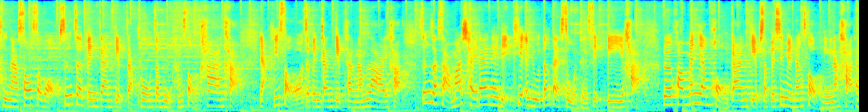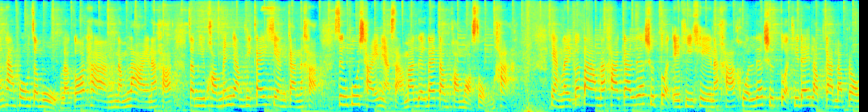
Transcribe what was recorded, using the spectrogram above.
คือ nasal swab ซึ่งจะเป็นการเก็บจากโพรงจมูกทั้งสองข้างค่ะ อย่างที่ 2 จะเป็นการเก็บทางน้ำลายค่ะ ซึ่งจะสามารถใช้ได้ในเด็กที่อายุตั้งแต่0ถึง10 ปีค่ะ โดยความแม่นยำของการเก็บสเปซิเมนทั้งสองนี้นะคะ ทั้งทางโพรงจมูกแล้วก็ทางน้ำลายนะคะ จะมีความแม่นยำที่ใกล้เคียงกันค่ะ ซึ่งผู้ใช้เนี่ยสามารถเลือกได้ตามความเหมาะสมค่ะ อย่างไรก็ตามนะคะ การเลือกชุดตรวจ ATK นะคะ ควรเลือกชุดตรวจที่ได้รับการรับรอง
